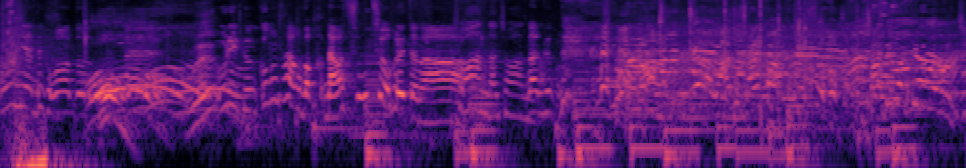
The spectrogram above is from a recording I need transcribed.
장훈이한테 고마웠던 건데 왜? 우리 그 꽁트하고 막 나가 춤추고 그랬잖아. 좋아한다, 좋아한다. 난 그때. 야 아주 잘 바뀌었어. 자세 바뀌는 거 맞지?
